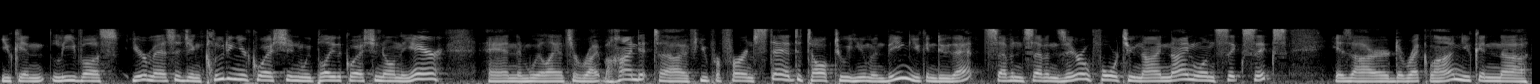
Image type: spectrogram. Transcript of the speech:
You can leave us your message, including your question. We play the question on the air, and then we'll answer right behind it. Uh, if you prefer instead to talk to a human being, you can do that. 770-429-9166 is our direct line. You can uh,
